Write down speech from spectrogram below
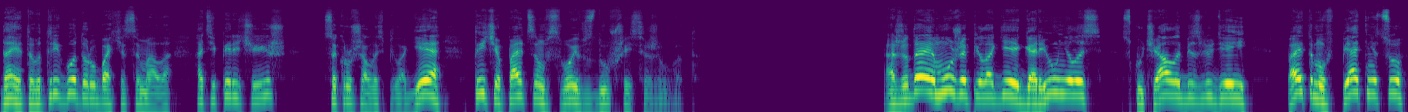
До этого три года рубахи сымала, а теперь, и чаишь, — сокрушалась Пелагея, тыча пальцем в свой вздувшийся живот. Ожидая мужа, Пелагея горюнилась, скучала без людей, поэтому в пятницу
